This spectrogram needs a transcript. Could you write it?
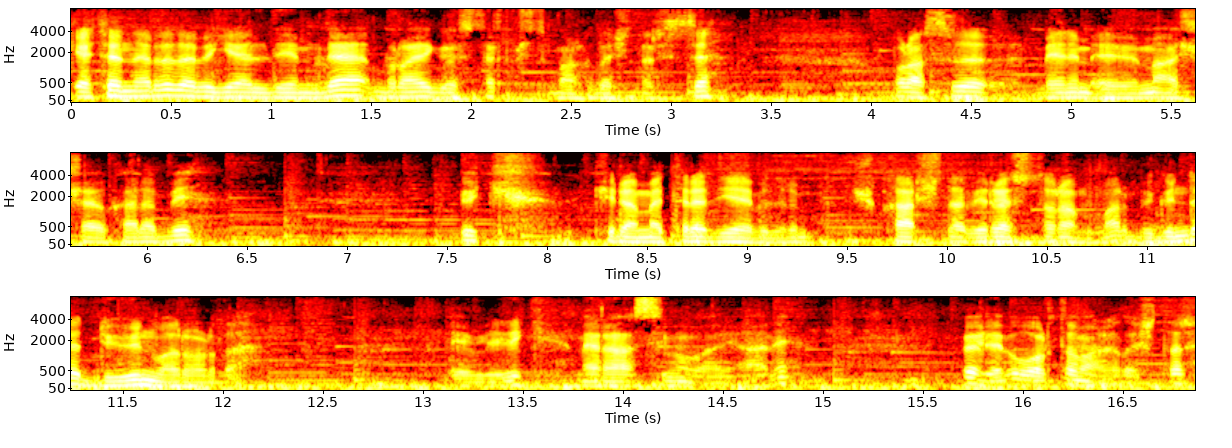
geçenlerde de bir geldiğimde burayı göstermiştim arkadaşlar size. Burası benim evime aşağı yukarı bir 3 kilometre diyebilirim. Şu karşıda bir restoran var. Bir günde düğün var orada. Evlilik merasimi var yani. Böyle bir ortam arkadaşlar.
